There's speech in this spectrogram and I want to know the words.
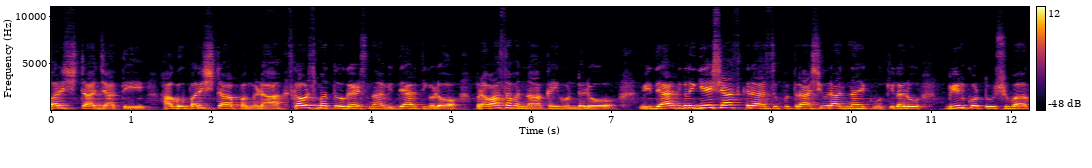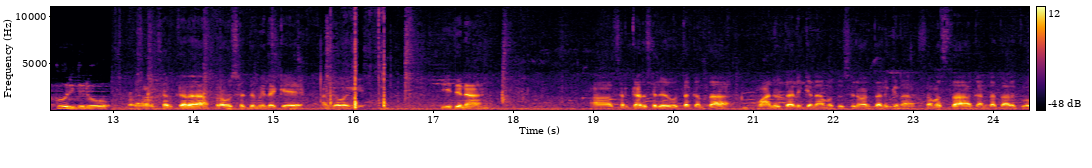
ಪರಿಶಿಷ್ಟ ಜಾತಿ ಹಾಗೂ ಪರಿಶಿಷ್ಟ ಪಂಗಡ, ಸ್ಕೌಟ್ಸ್ ಮತ್ತು ಗೈಡ್ಸ್ನ ವಿದ್ಯಾರ್ಥಿಗಳು ಪ್ರವಾಸವನ್ನ ಕೈಗೊಂಡರು. ವಿದ್ಯಾರ್ಥಿಗಳಿಗೆ ಶಾಸಕರ ಸುಪುತ್ರ ಶಿವರಾಜ್ ನಾಯಕ್ ವಕೀಲರು ಬೀಳ್ಕೊಟ್ಟು ಶುಭ ಕೋರಿದರು. ಕರ್ನಾಟಕ ಸರ್ಕಾರ ಪ್ರವಾಸೋದ್ಯಮ ಇಲಾಖೆ ಅಂಗವಾಗಿ ಈ ದಿನ ಸರ್ಕಾರ ಹೋಗ್ತಕ್ಕಂಥ ಓದ್ತಕ್ಕಂಥ ಮಾನವ ತಾಲೂಕಿನ ಮತ್ತು ಸಿರುವಾರ ತಾಲೂಕಿನ ಸಮಸ್ತ ಅಖಂಡ ತಾಲೂಕು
